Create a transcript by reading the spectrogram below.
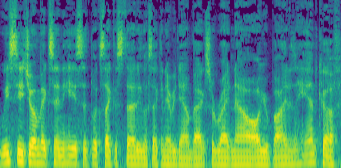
we see Joe Mixon. He's it looks like a stud. He looks like an every down back. So right now, all you're buying is a handcuff.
